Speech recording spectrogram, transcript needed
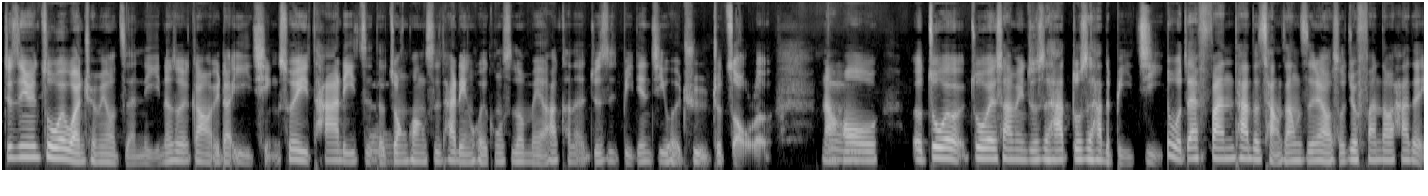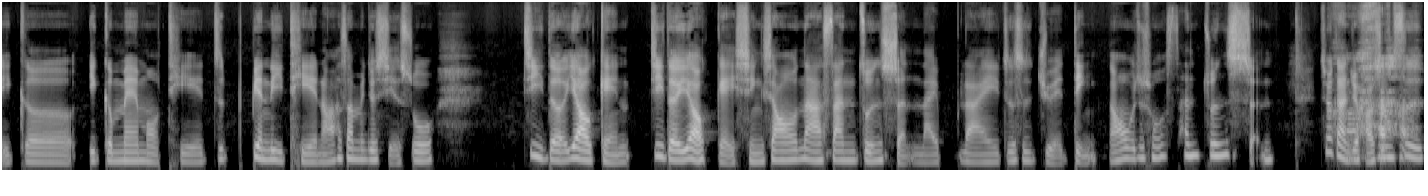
就是因为座位完全没有整理，那时候刚好遇到疫情，所以他离职的状况是他连回公司都没有，他可能就是笔电寄回去就走了。然后、嗯、呃座位座位上面就是他都是他的笔记。我在翻他的厂商资料的时候，就翻到他的一个一个 memo 贴，就便利贴，然后他上面就写说，记得要给。记得要给行销那三尊神来来就是决定，然后我就说三尊神，就感觉好像 是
